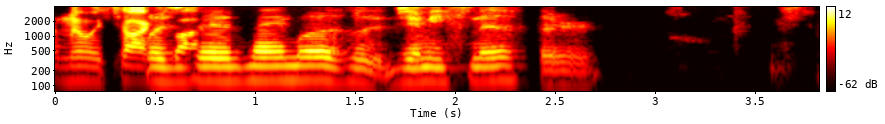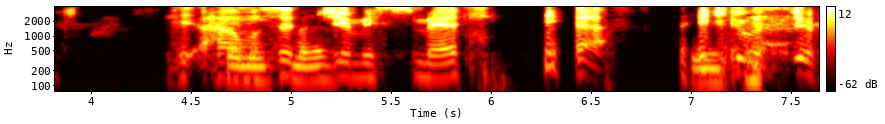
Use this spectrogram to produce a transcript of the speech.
I know we talked What did you about say his name was? Was it Jimmy Smith or Yeah, I almost said Smith? Jimmy Smith. yeah. I think it was Jimmy-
